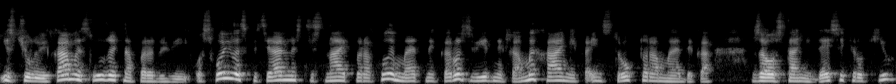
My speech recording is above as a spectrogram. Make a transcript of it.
із чоловіками служать на передовій, освоїли спеціальності снайпера, кулеметника, розвідника, механіка, інструктора, медика. За останні 10 років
